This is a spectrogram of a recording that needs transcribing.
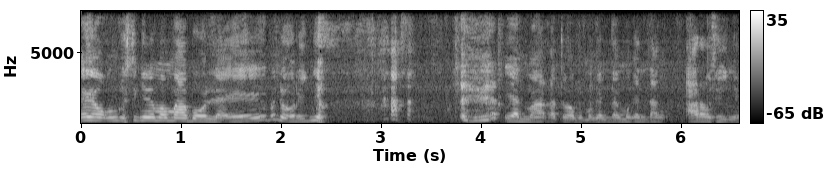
Ngayon kung gusto nyo namang mabola, eh, panoorin nyo. Ayan mga katropa, magandang magandang araw sa inyo.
